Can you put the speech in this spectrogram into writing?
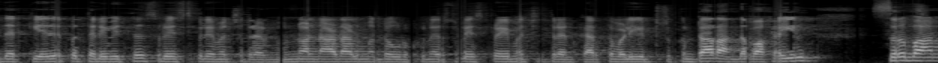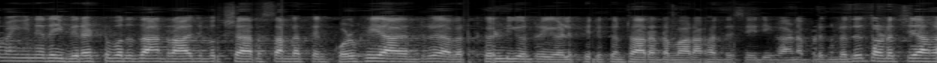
இதற்கு எதிர்ப்பு தெரிவித்து சுரேஷ் பிரேமச்சந்திரன் முன்னாள் நாடாளுமன்ற உறுப்பினர் சுரேஷ் பிரேமச்சந்திரன் கருத்து வெளியிட்டிருக்கின்றார். அந்த வகையில் சிறுபான்மையினரை விரட்டுவதுதான் ராஜபக்ஷ அரசாங்கத்தின் கொள்கையா என்று அவர் கேள்வி ஒன்றை எழுப்பியிருக்கின்றார். என்றவாறாக அந்த செய்தி காணப்படுகின்றது. தொடர்ச்சியாக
